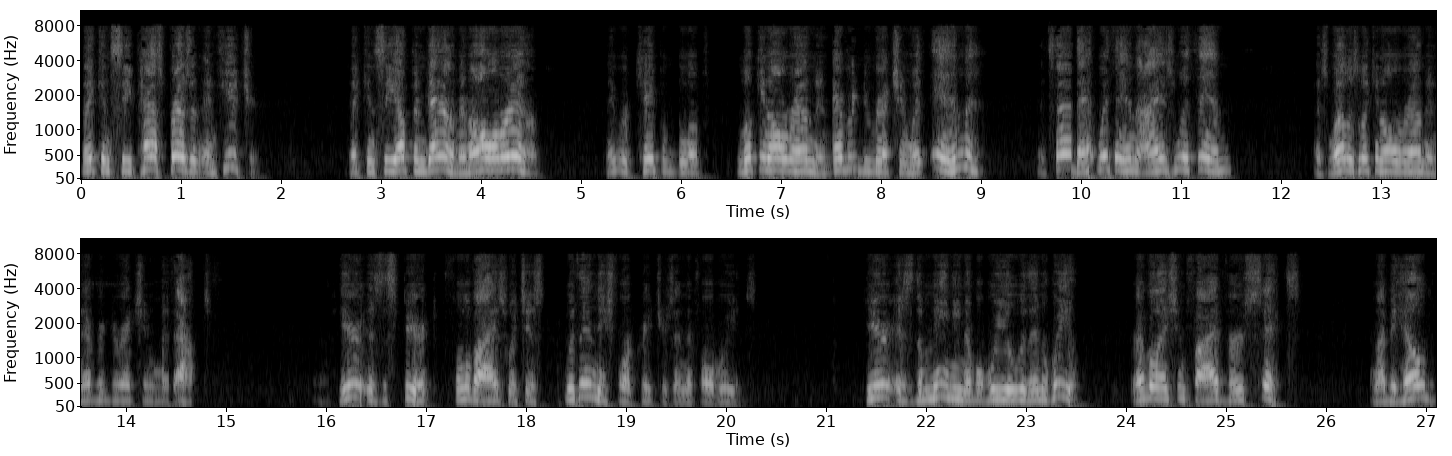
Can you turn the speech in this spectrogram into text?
They can see past, present, and future. They can see up and down and all around. They were capable of looking all around in every direction within. It said that within, eyes within, as well as looking all around in every direction without. Here is the spirit full of eyes which is within these four creatures and their four wheels. Here is the meaning of a wheel within a wheel. Revelation 5, verse 6. And I beheld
